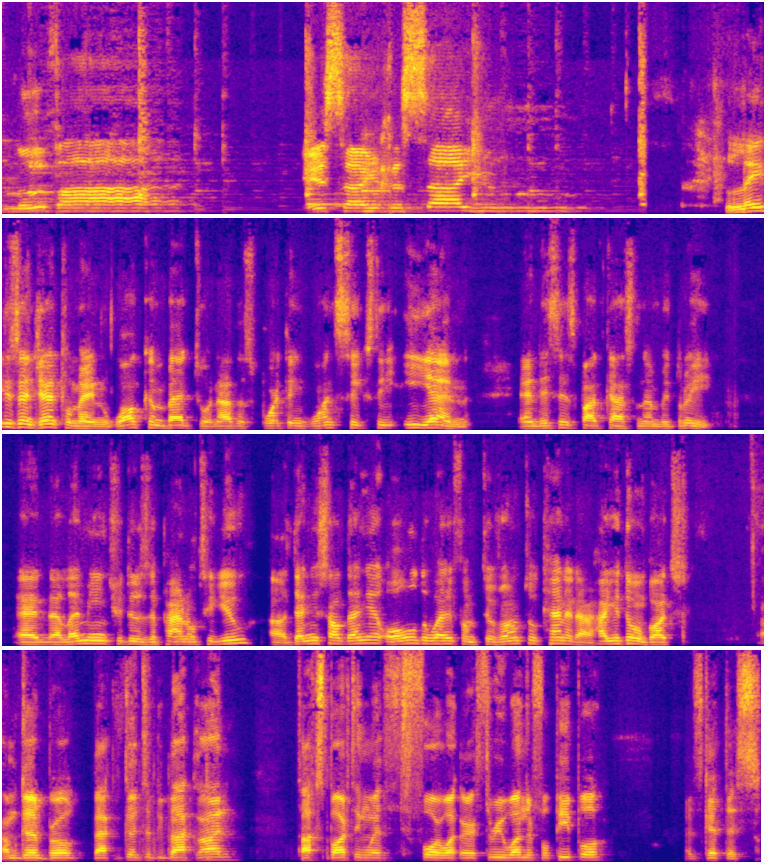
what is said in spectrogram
levar receio. Ladies and gentlemen, welcome back to another Sporting 160 EN. And this is podcast number three. And uh, let me introduce the panel to you. Uh, Daniel Saldana, all the way from Toronto, Canada. How you doing, buds? I'm good, bro. Back, good to be back on. Talk Sporting with four or three wonderful people. Let's get this.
